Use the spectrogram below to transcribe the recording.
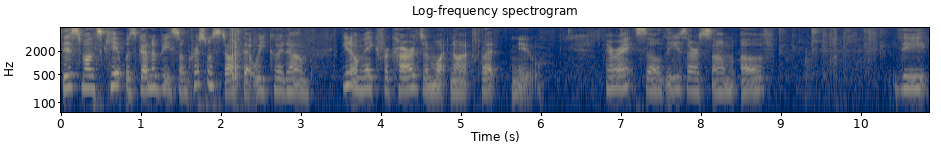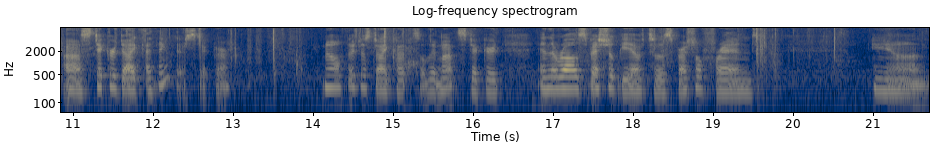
this month's kit was gonna be some Christmas stuff that we could, um, you know, make for cards and whatnot, but new. All right, so these are some of the uh, sticker die, I think they're sticker. No, they're just die cut, so they're not stickered. And they're all special gift to a special friend. And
